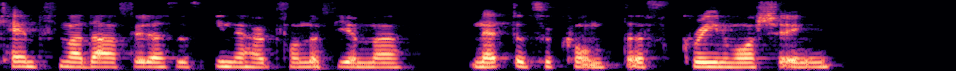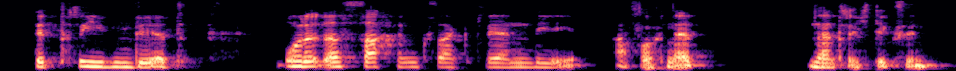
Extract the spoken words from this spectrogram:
kämpfen wir dafür, dass es innerhalb von der Firma nicht dazu kommt, dass Greenwashing betrieben wird oder dass Sachen gesagt werden, die einfach nicht, nicht richtig sind.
